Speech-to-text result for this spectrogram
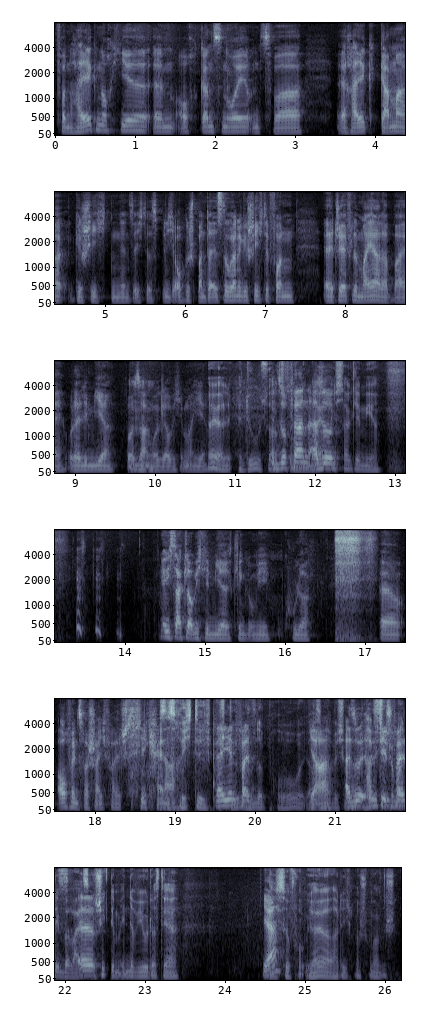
von Hulk noch hier, ähm, auch ganz neu, und zwar äh, Hulk Gamma-Geschichten nennt sich das. Bin ich auch gespannt. Da ist sogar eine Geschichte von äh, Jeff Lemire dabei, oder Lemire, mhm. sagen wir, glaube ich, immer hier. Ja, ja, du sagst Insofern, Lemire, also- Ich sag Lemire. Ich sag, glaube ich, Lemire, das klingt irgendwie cooler. Äh, auch wenn es wahrscheinlich falsch ist. Keine Das ist richtig. Na, bestimmt, jedenfalls- 100 Pro. Also Ja, habe ich, schon also hab ist ich dir schon mal den Beweis äh, geschickt im Interview, dass der Ja? so vor. Ja, ja, hatte ich mal schon mal geschickt.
